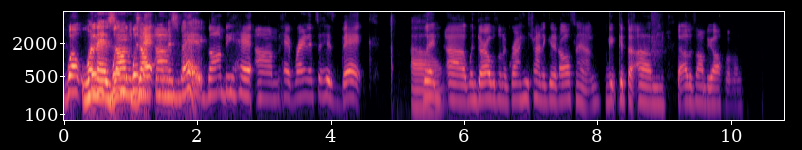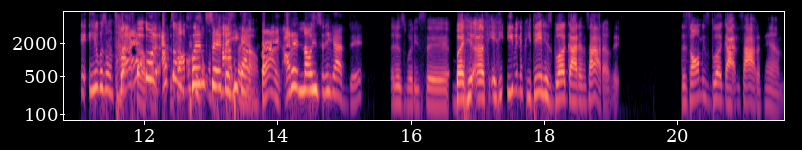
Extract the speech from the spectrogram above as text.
Well, When that zombie when jumped that, on um, his back. zombie had um had ran into his back Oh. when uh when Daryl was on the ground. He was trying to get it off him, get get the um the other zombie off of him. He- he was on But top I thought him. I thought Quinn said that he got him. burned. I didn't know he said he got bit. That is what he said. But he, uh, if, if, even if he did, his blood got inside of it. The zombie's blood got inside of him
